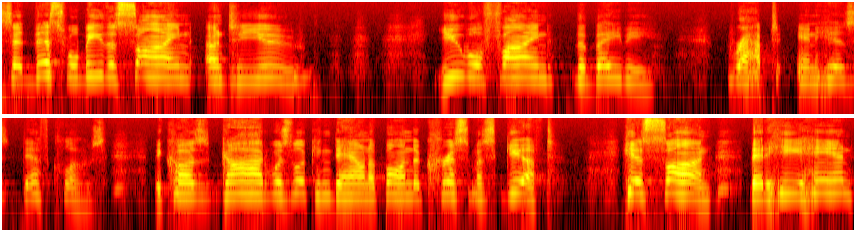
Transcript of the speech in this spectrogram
said, This will be the sign unto you, you will find the baby wrapped in his death clothes because God was looking down upon the Christmas gift, his son, that he hand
